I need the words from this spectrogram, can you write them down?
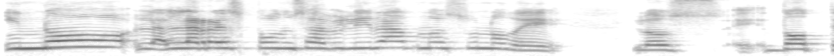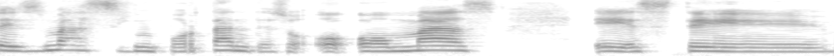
y no, la, responsabilidad no es uno de los eh, dotes más importantes o, más, este,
